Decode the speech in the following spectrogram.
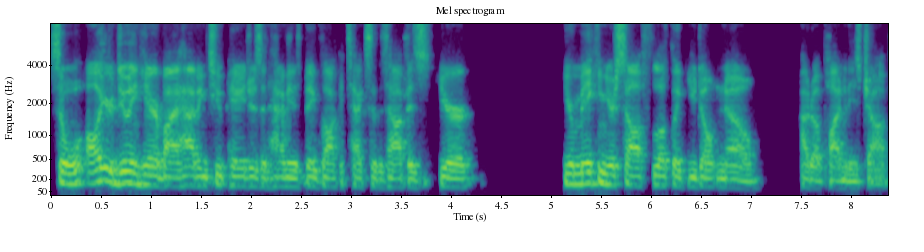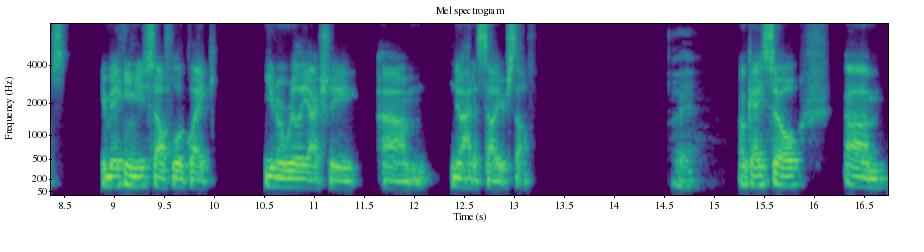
So all you're doing here by having two pages and having this big block of text at the top is you're you're making yourself look like you don't know how to apply to these jobs you're making yourself look like you don't really actually um, know how to sell yourself Okay. Okay, so um,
